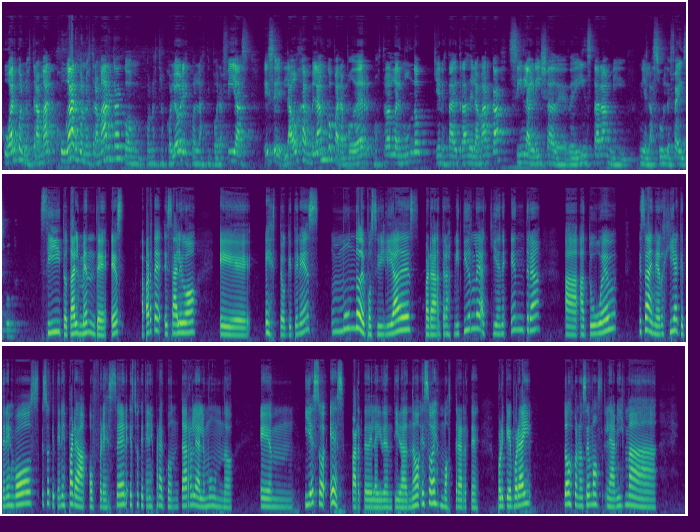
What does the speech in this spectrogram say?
jugar con nuestra, mar jugar con nuestra marca, con, nuestros colores, con las tipografías, es eh, la hoja en blanco para poder mostrarle al mundo quién está detrás de la marca sin la grilla de, Instagram ni, el azul de Facebook. Sí, totalmente. Es, aparte, es algo, eh, esto, que tenés un mundo de posibilidades para transmitirle a quien entra a tu web esa energía que tenés vos, eso que tenés para ofrecer, eso que tenés para contarle al mundo. Em, y eso es parte de la identidad, ¿no? Eso es mostrarte. Porque por ahí todos conocemos la misma,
